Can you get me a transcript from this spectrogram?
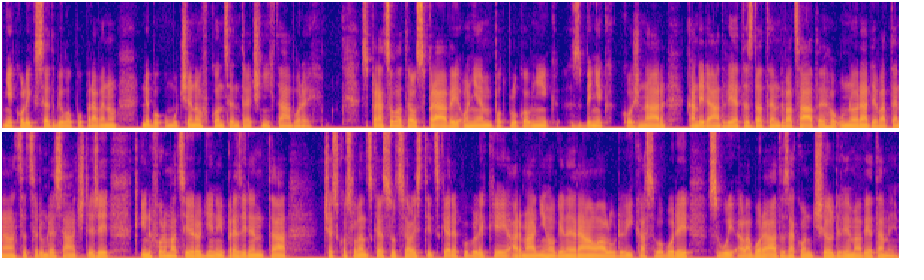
několik set bylo popraveno nebo umučeno v koncentračních táborech. Zpracovatel zprávy o něm podplukovník Zbyněk Kožnár, kandidát věd s datem 20. února 1974 k informaci rodiny prezidenta Československé socialistické republiky armádního generála Ludvíka Svobody svůj elaborát zakončil dvěma větami.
